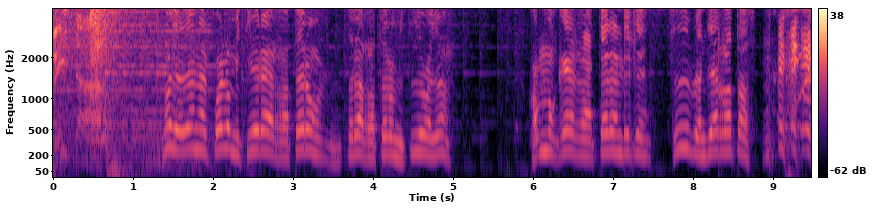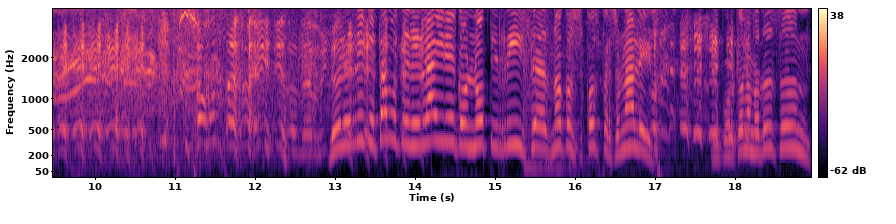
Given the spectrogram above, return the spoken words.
Risas. No, yo allá en el pueblo mi tío era ratero. Era ratero mi tío allá. ¿Cómo que era ratero, Enrique? Sí, vendía ratas. Don Enrique, estamos en el aire con noti risas, no con sus cosas personales. ¿Y por qué no me dicen?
